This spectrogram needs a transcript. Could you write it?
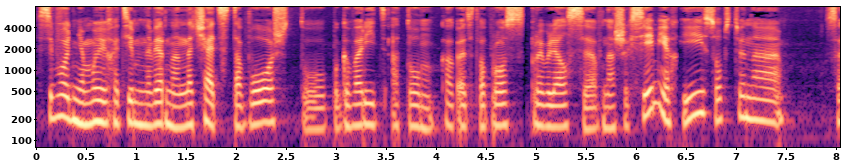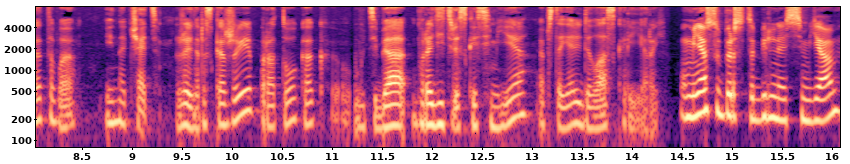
Сегодня мы хотим, наверное, начать с того, что поговорить о том, как этот вопрос проявлялся в наших семьях, и, собственно, с этого и начать. Жень, расскажи про то, как у тебя в родительской семье обстояли дела с карьерой. У меня суперстабильная семья.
